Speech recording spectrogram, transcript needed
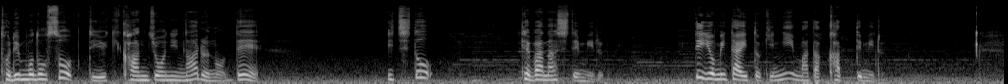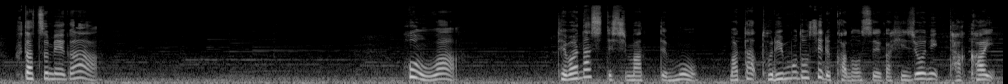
取り戻そうっていう感情になるので一度手放してみる。で読みたい時にまた買ってみる。2つ目が本は手放してしまってもまた取り戻せる可能性が非常に高いっ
